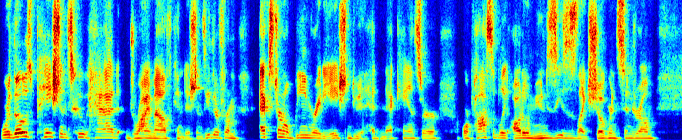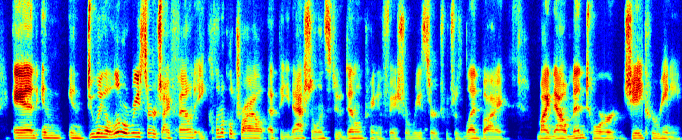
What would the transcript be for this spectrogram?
were those patients who had dry mouth conditions, either from external beam radiation due to head and neck cancer or possibly autoimmune diseases like Sjogren syndrome. And in, in doing a little research, I found a clinical trial at the National Institute of Dental Craniofacial Research, which was led by my now mentor, Jay Chiorini.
